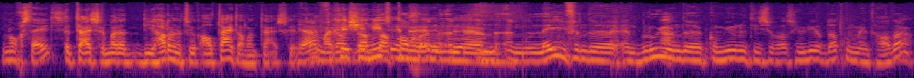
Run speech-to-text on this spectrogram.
Nog steeds? het tijdschrift, maar die hadden natuurlijk altijd al een tijdschrift. Ja, maar dat, je dat, niet dat in, toch eh, een, in een, de- een, een levende en bloeiende community zoals jullie op dat moment hadden, Ja.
